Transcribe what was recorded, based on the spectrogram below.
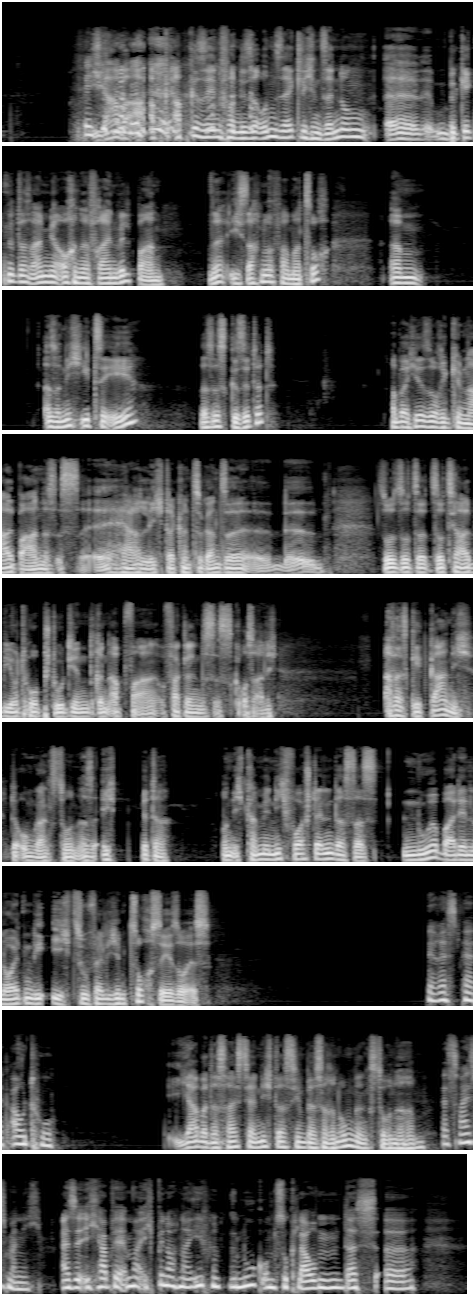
Ja, aber ab, abgesehen von dieser unsäglichen Sendung äh, begegnet das einem ja auch in der freien Wildbahn. Ne? Ich sag nur, fahr mal Zug. Ähm, also nicht ICE, das ist gesittet. Aber hier so Regionalbahn, das ist äh, herrlich. Da kannst du ganze äh, so, so, so Sozialbiotopstudien drin abfackeln. Das ist großartig. Aber es geht gar nicht, der Umgangston. Also echt bitter. Und ich kann mir nicht vorstellen, dass das nur bei den Leuten, die ich zufällig im Zug sehe, so ist. Der Rest fährt Auto. Ja, aber das heißt ja nicht, dass sie einen besseren Umgangston haben. Das weiß man nicht. Also ich habe ja immer, ich bin auch naiv genug, um zu glauben, dass, äh,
